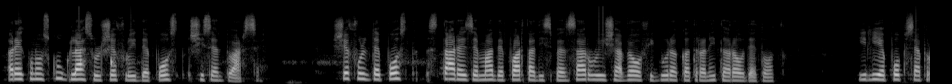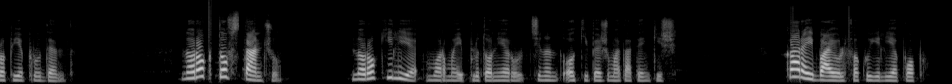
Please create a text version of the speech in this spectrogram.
Recunoscu glasul șefului de post și se întoarse. Șeful de post sta rezemat de poarta dispensarului și avea o figură cătrănită rău de tot. Ilie Pop se apropie prudent. Noroc, Tof Stanciu! Noroc, Ilie, mormăi plutonierul, ținând ochii pe jumătate închiși. Care-i baiul, făcu Ilie Pop?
